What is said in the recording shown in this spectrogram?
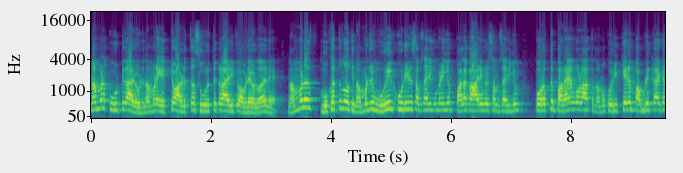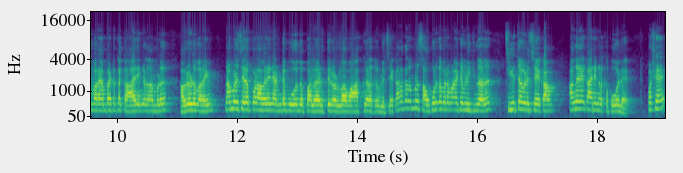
നമ്മുടെ കൂട്ടുകാരോട് നമ്മുടെ ഏറ്റവും അടുത്ത സുഹൃത്തുക്കളായിരിക്കും അവിടെയുള്ളത് അല്ലേ? നമ്മൾ മുഖത്ത് നോക്കി നമ്മളൊരു മുറിയിൽ കൂടി സംസാരിക്കുമ്പോഴേക്കും പല കാര്യങ്ങൾ സംസാരിക്കും. പുറത്ത് പറയാൻ കൊള്ളാത്ത നമുക്ക് ഒരിക്കലും പബ്ലിക്കായിട്ട് പറയാൻ പറ്റാത്ത കാര്യങ്ങൾ നമ്മൾ അവരോട് പറയും. നമ്മൾ ചിലപ്പോൾ അവരെ രണ്ട് പോകുന്ന പലതരത്തിലുള്ള വാക്കുകളൊക്കെ വിളിച്ചേക്കാം. അതൊക്കെ നമ്മൾ സൗഹൃദപരമായിട്ട് വിളിക്കുന്നതാണ്. ചീത്ത വിളിച്ചേക്കാം. അങ്ങനെ കാര്യങ്ങളൊക്കെ പോലെ പക്ഷേ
